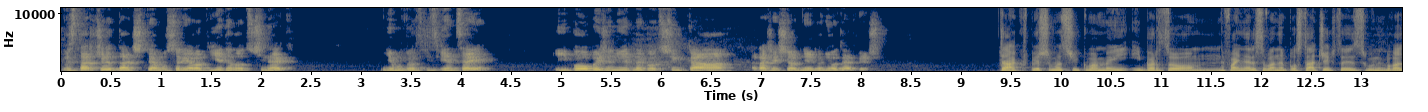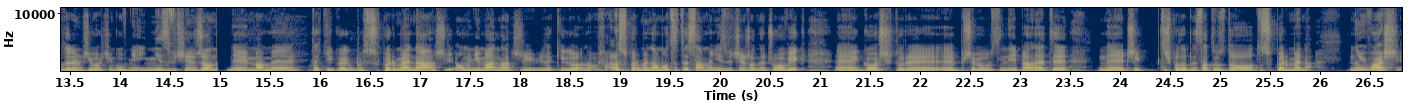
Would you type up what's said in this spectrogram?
wystarczy dać temu serialowi jeden odcinek, nie mówiąc nic więcej, i po obejrzeniu jednego odcinka raczej się od niego nie oderwiesz. Tak, w pierwszym odcinku mamy i bardzo fajnie rysowane postacie, kto jest głównym bohaterem, czyli właśnie głównie niezwyciężony. E, mamy takiego jakby Supermana, czyli Omnimana, czyli takiego, no ale Supermana, mocy te same, niezwyciężony człowiek, e, gość, który e, przybył z innej planety, czyli też podobny status do, do Supermana. No i właśnie,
